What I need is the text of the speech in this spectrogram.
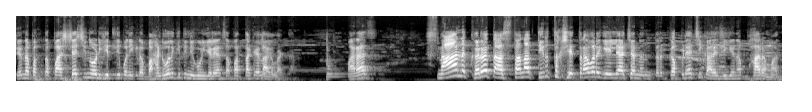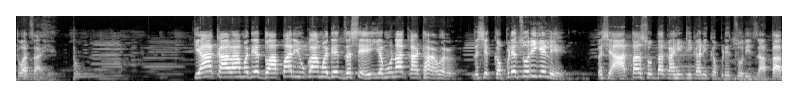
त्यानं फक्त पाचशेची नोट घेतली पण इकडं भांडवल किती निघून गेलं याचा पत्ता काय लागला का? महाराज स्नान करत असताना तीर्थक्षेत्रावर गेल्याच्यानंतर कपड्याची काळजी घेणं फार महत्वाचं आहे. त्या काळामध्ये द्वापार युगामध्ये जसे यमुना काठावर जसे कपडे चोरी गेले तसे आता सुद्धा काही ठिकाणी कपडे चोरी जातात.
